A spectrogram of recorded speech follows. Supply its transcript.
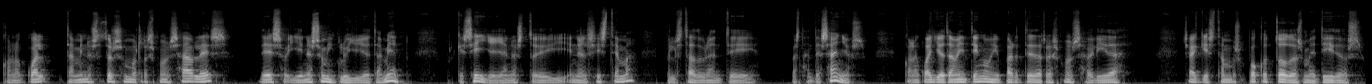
Con lo cual, también nosotros somos responsables de eso. Y en eso me incluyo yo también. Porque sí, yo ya no estoy en el sistema, pero está durante bastantes años. Con lo cual yo también tengo mi parte de responsabilidad. O sea, aquí estamos un poco todos metidos.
